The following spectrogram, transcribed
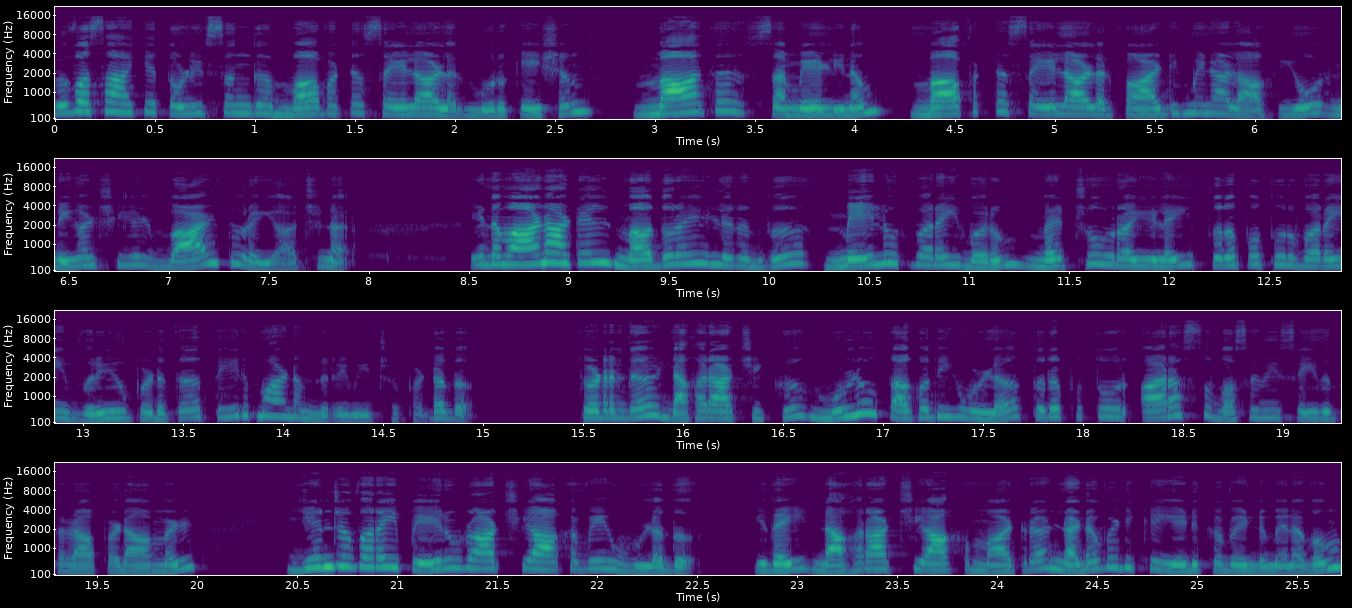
விவசாய தொழிற்சங்க மாவட்ட செயலாளர் முருகேஷன் மாத சம்மேளனம் மாவட்ட செயலாளர் பாண்டிமினால் ஆகியோர் நிகழ்ச்சியில் வாழ்த்துரையாற்றினர் இந்த மாநாட்டில் மதுரையிலிருந்து மேலூர் வரை வரும் மெட்ரோ ரயிலை திருப்பத்தூர் வரை விரிவுபடுத்த தீர்மானம் நிறைவேற்றப்பட்டது. தொடர்ந்து நகராட்சிக்கு முழு தகுதியுள்ள திருப்பத்தூர் அரசு வசதி செய்து தரப்படாமல் இன்று வரை பேரூராட்சியாகவே உள்ளது. இதை நகராட்சியாக மாற்ற நடவடிக்கை எடுக்க வேண்டும் எனவும்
